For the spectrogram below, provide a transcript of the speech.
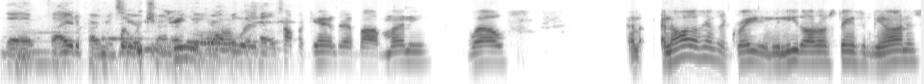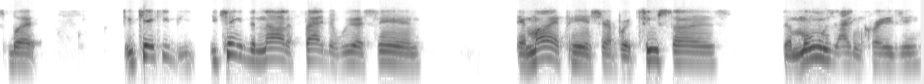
The fire department's but here trying to continue figure out on what the with hell. propaganda about money, wealth, and and all those things are great, and we need all those things to be honest. But you can't keep you can't deny the fact that we are seeing, in my opinion, Shepard, two suns. The moon is acting crazy.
